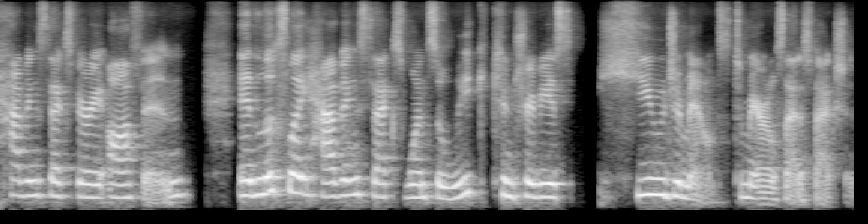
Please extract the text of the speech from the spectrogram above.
having sex very often it looks like having sex once a week contributes huge amounts to marital satisfaction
